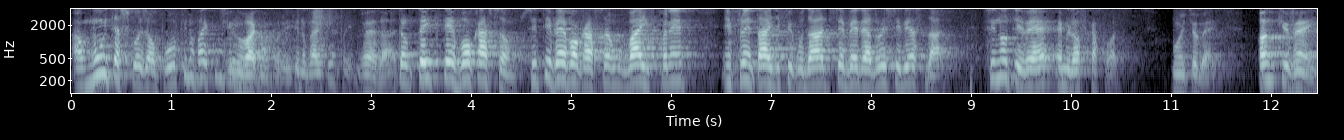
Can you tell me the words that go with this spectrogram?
há muitas coisas ao povo que não vai cumprir. Que não vai cumprir. Que não vai cumprir. Verdade. Então tem que ter vocação. Se tiver vocação, vai em frente, enfrentar as dificuldades, ser vereador e servir a cidade. Se não tiver, é melhor ficar fora. Muito bem. Ano que vem,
